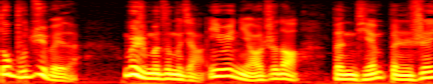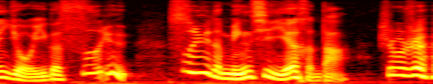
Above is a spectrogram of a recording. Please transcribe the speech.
都不具备的。为什么这么讲？因为你要知道，本田本身有一个思域，思域的名气也很大。是不是？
